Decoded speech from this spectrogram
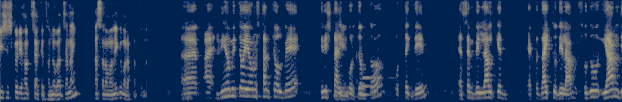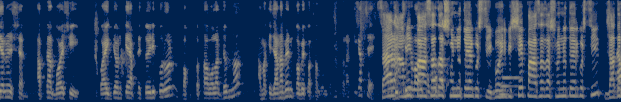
বিশেষ করে হক স্যারকে ধন্যবাদ জানাই। আসসালামু আলাইকুম রহমতুল্লাহ। নিয়মিত এই অনুষ্ঠান চলবে তিরিশ তারিখ পর্যন্ত প্রত্যেক দিন। এস এম বিল্লালকে একটা দায়িত্ব দিলাম। শুধু ইয়াং জেনারেশন আপনার বয়সী কয়েকজনকে আপনি তৈরি করুন কথা বলার জন্য। আমাকে জানাবেন কবে কথা বলবেন আপনারা ঠিক আছে? স্যার আমি বিচ্ছিন্নভাবে পাঁচ কথা হাজার বলা। সৈন্য তৈরি করছি। বহির্বিশ্বে পাঁচ হাজার সৈন্য তৈরি করছি। যাদের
